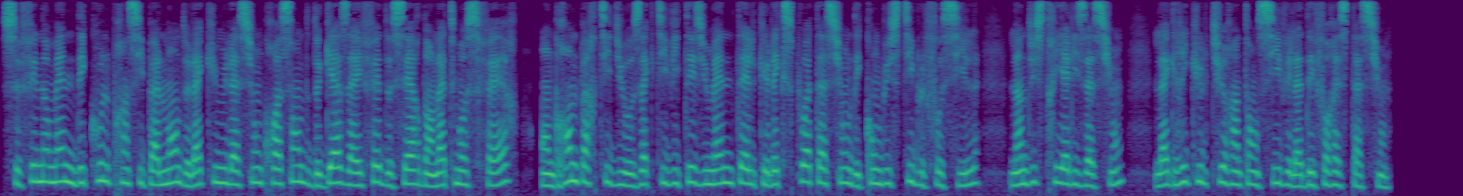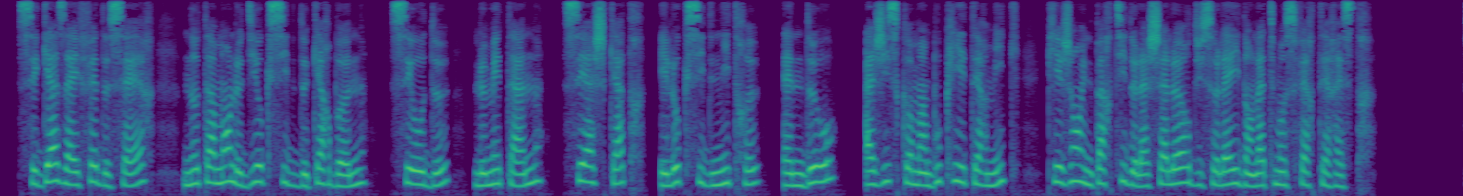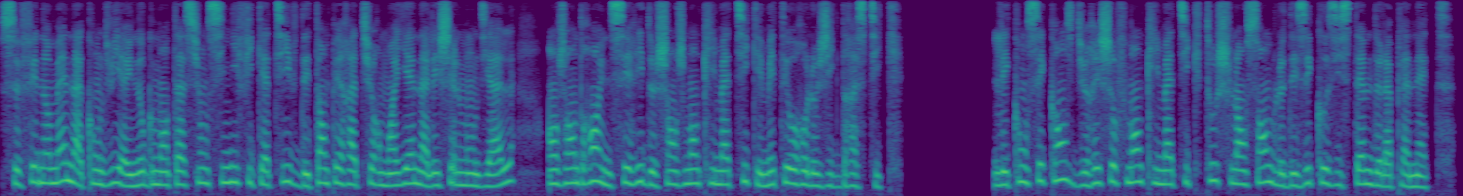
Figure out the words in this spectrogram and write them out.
Ce phénomène découle principalement de l'accumulation croissante de gaz à effet de serre dans l'atmosphère, en grande partie due aux activités humaines telles que l'exploitation des combustibles fossiles, l'industrialisation, l'agriculture intensive et la déforestation. Ces gaz à effet de serre, notamment le dioxyde de carbone, CO2, le méthane, CH4, et l'oxyde nitreux, N2O, agissent comme un bouclier thermique, piégeant une partie de la chaleur du Soleil dans l'atmosphère terrestre. Ce phénomène a conduit à une augmentation significative des températures moyennes à l'échelle mondiale, engendrant une série de changements climatiques et météorologiques drastiques. Les conséquences du réchauffement climatique touchent l'ensemble des écosystèmes de la planète.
